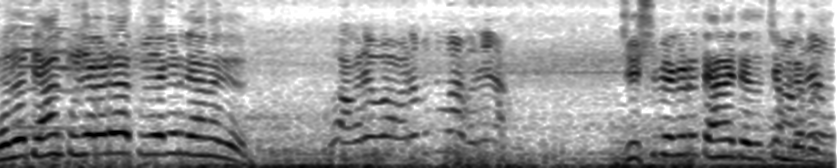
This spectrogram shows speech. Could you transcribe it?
त्याचं ध्यान तुझ्याकडे तुझ्याकडे ध्यान आहे त्याचं जेसीबीकडे ध्यान आहे त्याचं चमल्यापासून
